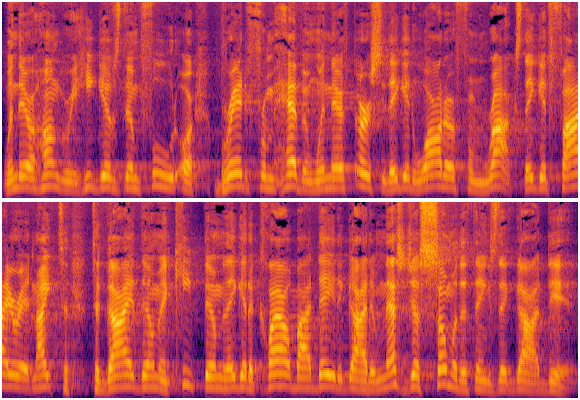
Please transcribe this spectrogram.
When they're hungry, he gives them food or bread from heaven. When they're thirsty, they get water from rocks. They get fire at night to, to guide them and keep them. And they get a cloud by day to guide them. And that's just some of the things that God did.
